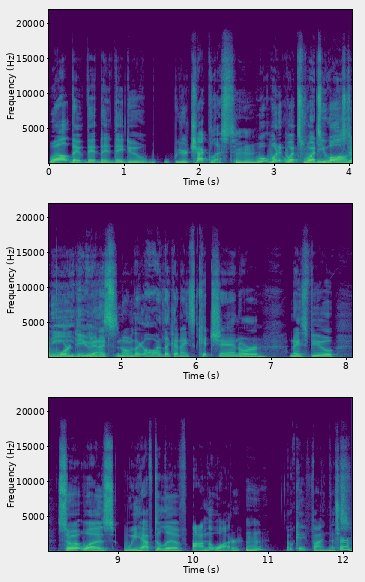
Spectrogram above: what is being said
Well, they they, they, they do your checklist. What, what what's Mm-hmm. What what's most important to need? you? And it's normally like, oh, I'd like a nice kitchen or Mm-hmm. a nice view. So it was we have to live on the water. Okay, fine. That's Mm-hmm.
